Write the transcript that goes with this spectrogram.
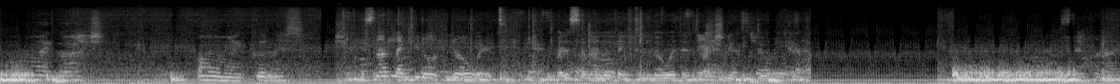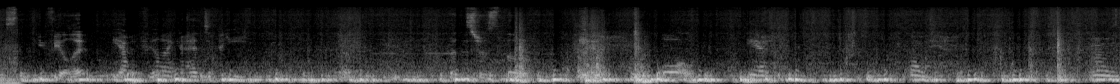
Oh my gosh. Oh my goodness. It's not like you don't know it, but it's another thing to know it and to actually be doing it. Synchronized. You feel it. Yeah, I feel like I had to pee. That's just the the wall. Yeah. Oh yeah. Mm.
